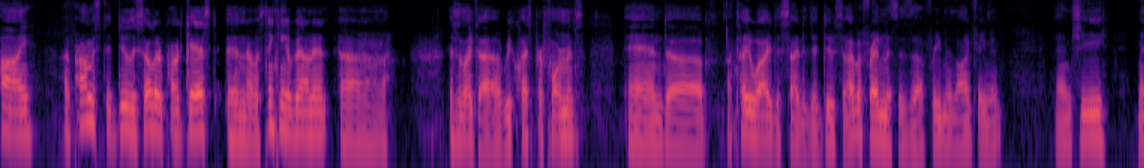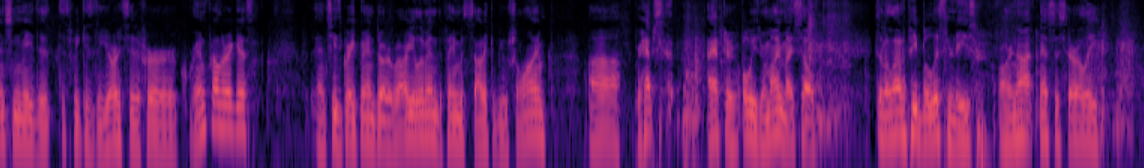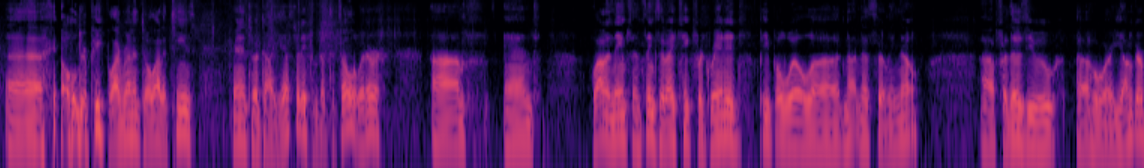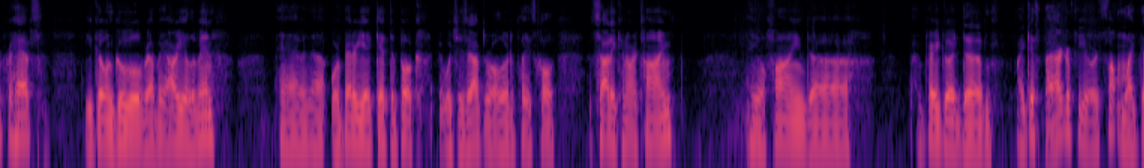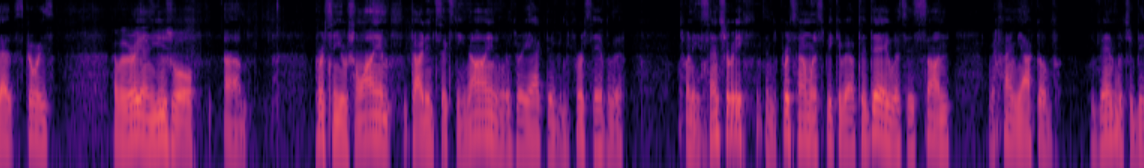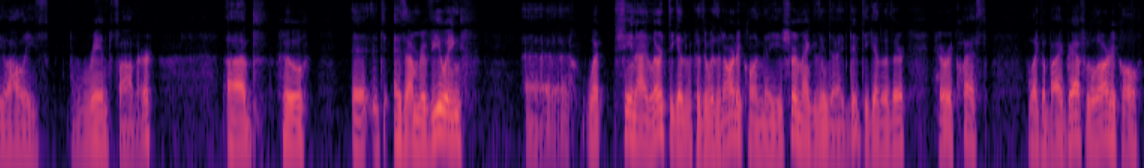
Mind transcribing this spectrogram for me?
Hi, I promised to do this other podcast, and I was thinking about it. Uh, this is like a request performance, and uh, I'll tell you why I decided to do so. I have a friend, Mrs. Uh, Friedman, Lolly Friedman, and she mentioned me that this week is the yahrzeit of her grandfather, I guess, and she's great granddaughter of Aryeh Levin, the famous Tzaddik of Yerushalayim. Uh, perhaps I have to always remind myself that a lot of people listening to these are not necessarily uh, older people. I run into a lot of teens. Ran into a guy yesterday from Bethel whatever, um, and a lot of names and things that I take for granted, people will uh, not necessarily know. Uh, for those of you uh, who are younger, perhaps you go and Google Rabbi Aryeh Levin and uh, or better yet, get the book, which is out there all over the place, called Tzaddik in Our Time, you'll find uh, a very good, um, I guess, biography or something like that, stories of a very unusual um, person. Yerushalayim died in '69 and was very active in the first half of the 20th century. And the person I want to speak about today was his son, Rechaim Yaakov Levin, which would be Lolly's grandfather uh, who, uh, as I'm reviewing uh, what she and I learned together, because there was an article in the Yeshurun magazine that I did together with her, her request, like a biographical article,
